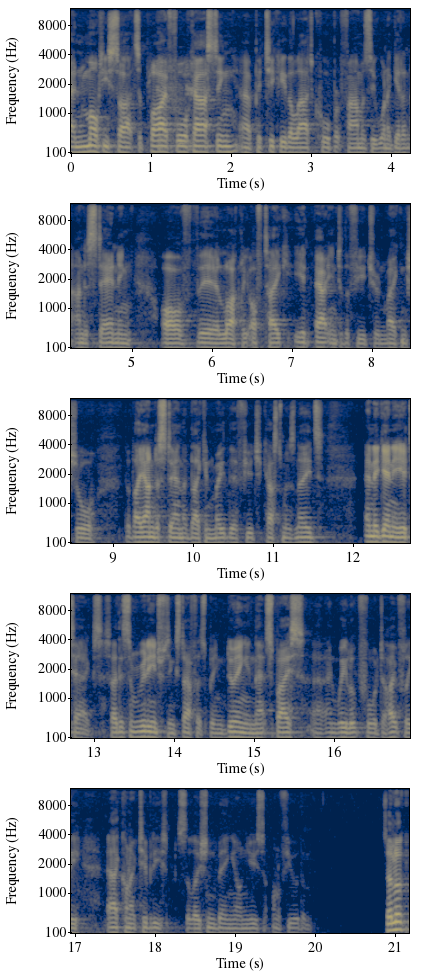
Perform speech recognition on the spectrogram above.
and multi-site supply forecasting, uh, particularly the large corporate farmers who want to get an understanding of their likely offtake in, out into the future and making sure that they understand that they can meet their future customers' needs. And again, ear tags. So there's some really interesting stuff that's been doing in that space, uh, and we look forward to hopefully our connectivity solution being on use on a few of them. So look,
